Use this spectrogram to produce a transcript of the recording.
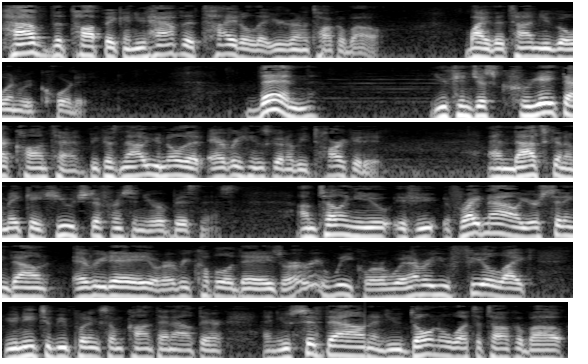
have the topic and you have the title that you're going to talk about by the time you go and record it. Then you can just create that content because now you know that everything's going to be targeted. And that's going to make a huge difference in your business. I'm telling you, if you, if right now you're sitting down every day or every couple of days or every week or whenever you feel like you need to be putting some content out there and you sit down and you don't know what to talk about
